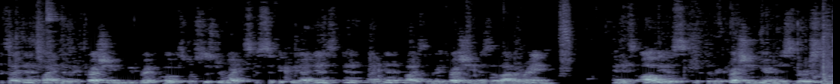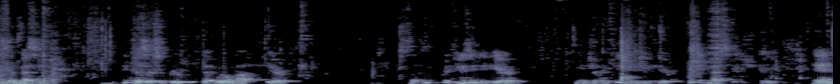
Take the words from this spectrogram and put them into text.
is identifying the refreshing, we've read quotes where Sister White specifically identifies the refreshing as the latter rain. And it's obvious that the refreshing here in this verse is a message because there's a group that will not hear. Refusing to hear means you're refusing to hear a message. And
